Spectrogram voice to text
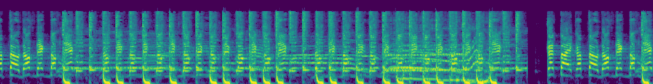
กับเต่าด็อกแดกด็อกแดกด็อกเดกด็อกแดกด็อกแดกด็อกแดกด็อกแดกด็อกแดกด็อกแดกด็อกแดกด็อกแดกด็อกแดกด็อกแดกด็อกแดกด็อกแดกกระต่ายกับเต่าด็อกเดกด็อกแดก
